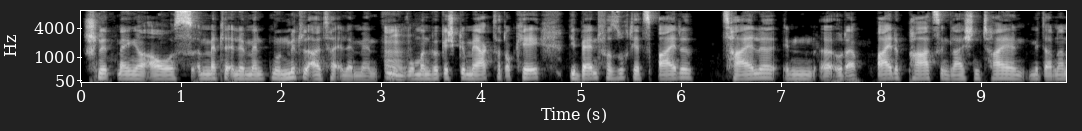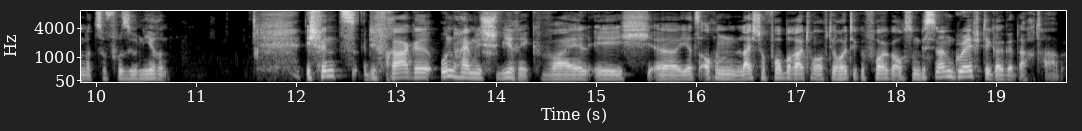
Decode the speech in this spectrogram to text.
Schnittmenge aus Metal-Elementen und Mittelalter-Elementen, mhm. wo man wirklich gemerkt hat, okay, die Band versucht jetzt beide Teile in äh, oder beide Parts in gleichen Teilen miteinander zu fusionieren. Ich finde die Frage unheimlich schwierig, weil ich äh, jetzt auch in leichter Vorbereitung auf die heutige Folge auch so ein bisschen an Gravedigger gedacht habe.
